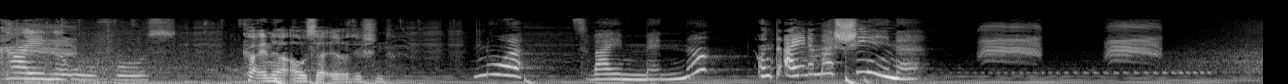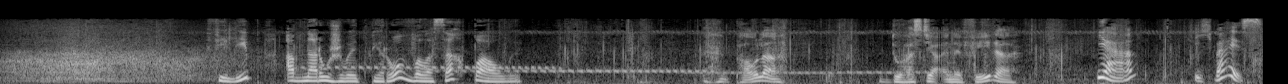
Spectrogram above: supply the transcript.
Keine UFOs. Keine Außerirdischen. Nur zwei Männer und eine Maschine. Филипп обнаруживает перо в волосах Паулы. Paula, du hast ja eine Feder. Ja, ich weiß.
